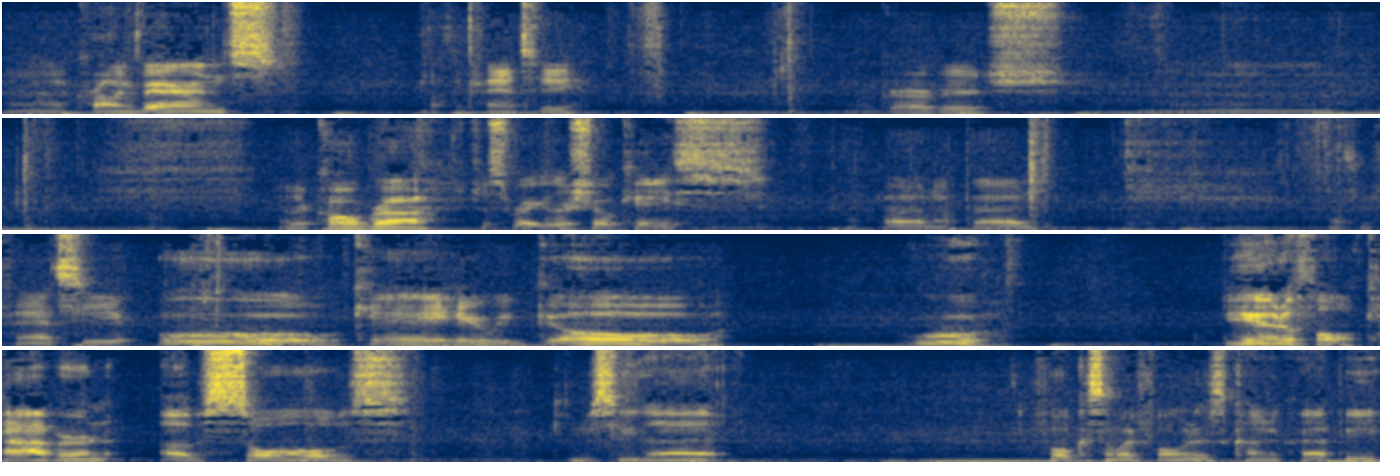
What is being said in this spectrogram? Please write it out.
Uh, Crawling Barrens. Nothing fancy. No garbage. Another Cobra, just regular showcase. Not bad, not bad. Nothing fancy. Ooh, okay, here we go. Ooh, beautiful Cavern of Souls. Can you see that? Focus on my phone is kind of crappy.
